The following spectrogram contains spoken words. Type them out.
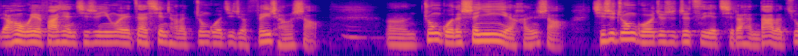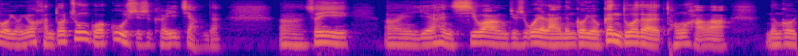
然后我也发现，其实因为在现场的中国记者非常少，嗯、中国的声音也很少。其实中国就是这次也起了很大的作用，有很多中国故事是可以讲的。嗯、所以嗯、也很希望就是未来能够有更多的同行啊，能够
